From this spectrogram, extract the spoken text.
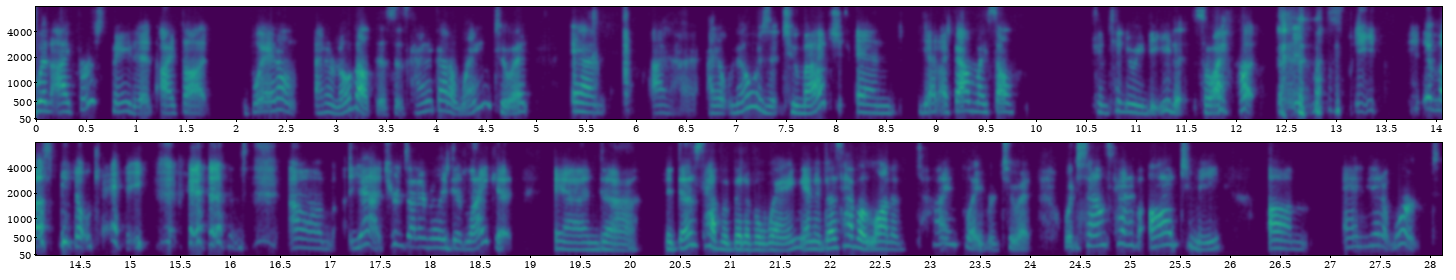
when I first made it, I thought, boy, I don't, I don't know about this. It's kind of got a wang to it, and I, I don't know, is it too much? And yet, I found myself continuing to eat it. So I thought it must be, it must be okay. And um, yeah, it turns out I really did like it. And uh, it does have a bit of a wang and it does have a lot of thyme flavor to it, which sounds kind of odd to me. Um, and yet it worked.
